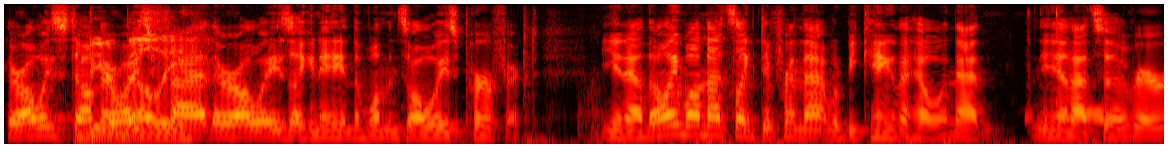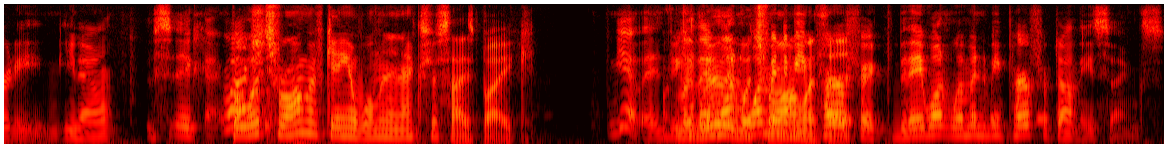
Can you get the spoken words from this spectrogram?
They're always dumb. they're always belly. fat. They're always like an and the woman's always perfect. You know, the only one that's like different than that would be King of the Hill, and that you know that's a rarity. You know, it- well, But what's wrong with getting a woman an exercise bike? Yeah, because they literally, want what's women to be with it? perfect. They want women to be perfect on these things.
